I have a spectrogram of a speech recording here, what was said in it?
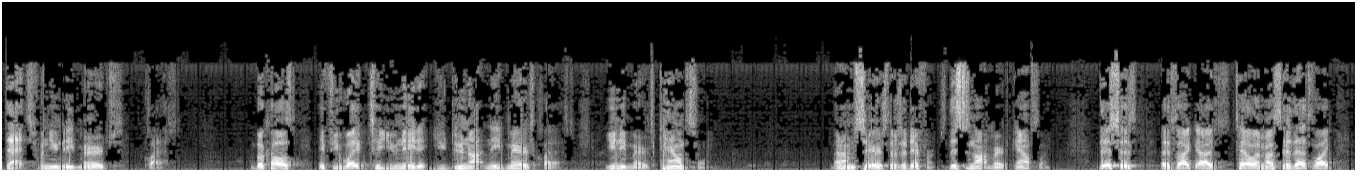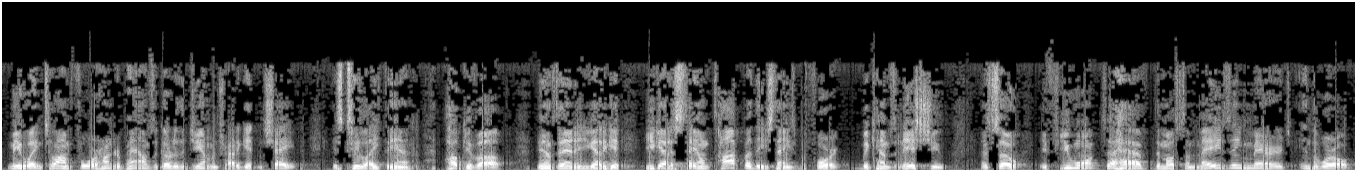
that's when you need marriage class. Because if you wait till you need it, you do not need marriage class. You need marriage counseling. And I'm serious, there's a difference. This is not marriage counseling. This is, it's like I telling him, I said, that's like me waiting until I'm 400 pounds to go to the gym and try to get in shape. It's too late then. I'll give up. You know what I'm saying? You gotta get, you gotta stay on top of these things before it becomes an issue. And so, if you want to have the most amazing marriage in the world,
